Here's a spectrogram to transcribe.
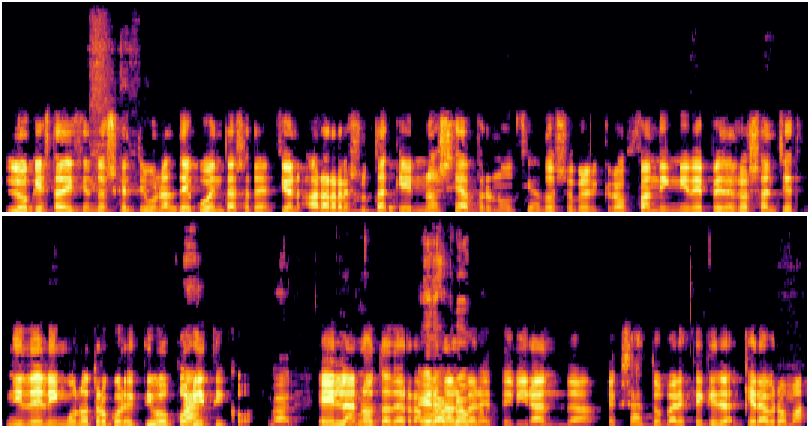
lo que está diciendo es que el Tribunal de Cuentas, atención, ahora resulta que no se ha pronunciado sobre el crowdfunding ni de Pedro Sánchez ni de ningún otro colectivo ah, político. vale. En la nota de Ramón Álvarez de Miranda, exacto, parece que era, broma,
